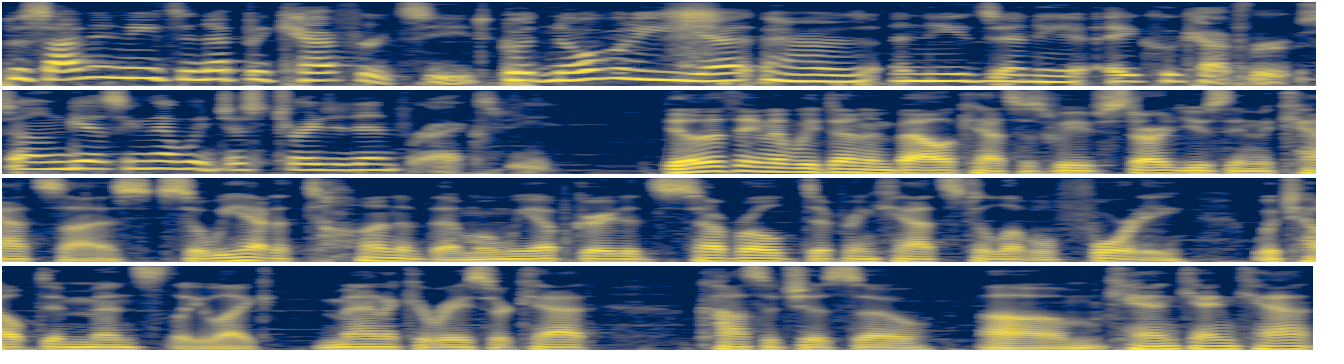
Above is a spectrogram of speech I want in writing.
Poseidon needs an epic cat fruit seed, but nobody yet has needs any Aku cat fruit. So I'm guessing that we just traded in for XP. The other thing that we've done in Battle Cats is we've started using the catseyes. So we had a ton of them when we upgraded several different cats to level 40, which helped immensely, like Manic Eraser Cat, Kasa Jizo, um, Can Can Cat.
